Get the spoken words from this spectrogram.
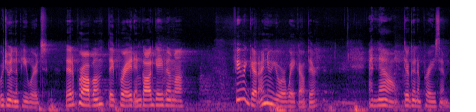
We're doing the P words. They had a problem, they prayed, and God gave them a. Very good. I knew you were awake out there. And now they're going to praise Him.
